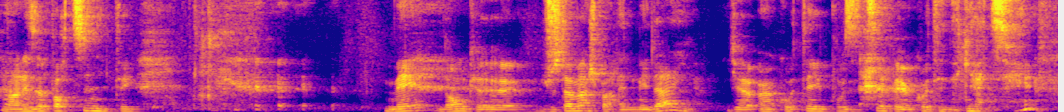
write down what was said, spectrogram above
dans les opportunités. Mais, donc, justement, je parlais de médailles. Il y a un côté positif et un côté négatif.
